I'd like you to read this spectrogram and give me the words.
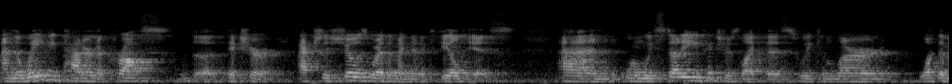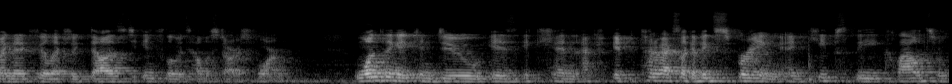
And the wavy pattern across the picture actually shows where the magnetic field is. And when we study pictures like this, we can learn what the magnetic field actually does to influence how the stars form. One thing it can do is it can actually, it kind of acts like a big spring and keeps the clouds from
